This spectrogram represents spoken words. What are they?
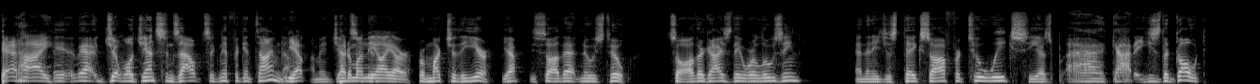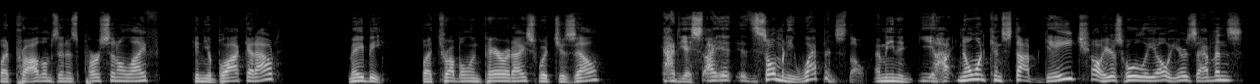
That high. Uh, Well, Jensen's out significant time now. Yep. I mean, Put him on the IR. for much of the year. Yep, you saw that news too. So other guys they were losing, and then he just takes off for two weeks. He has ah, it. He's the goat, but problems in his personal life. Can you block it out? Maybe, but trouble in paradise with Gisele. God, yes, I, it, it's so many weapons though. I mean, it- no one can stop Gage. Oh, here's Julio. Here's Evans.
